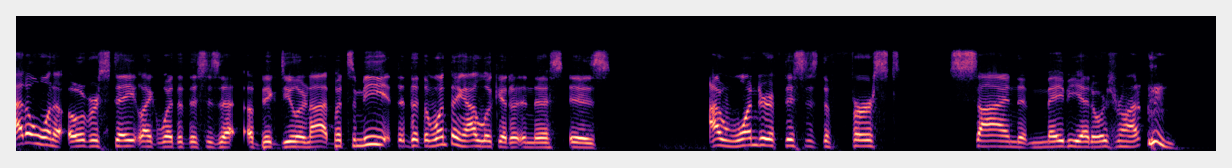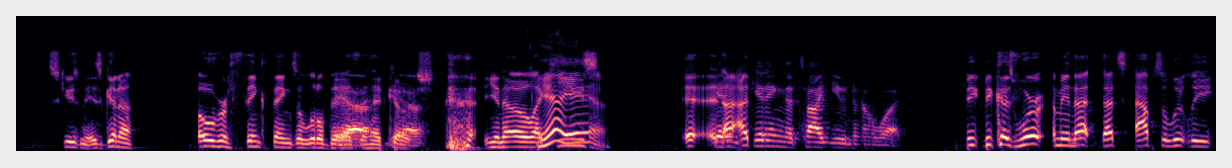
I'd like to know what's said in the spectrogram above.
I don't want to overstate like whether this is a, a, big deal or not, but to me, the, the one thing I look at in this is I wonder if this is the first sign that maybe Ed Orgeron, excuse me, is going to overthink things a little bit yeah, as the head coach. Yeah. you know, like yeah, he's yeah, it, getting, I, getting, the tight, you know what? Be, because we're, I mean, that that's absolutely.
